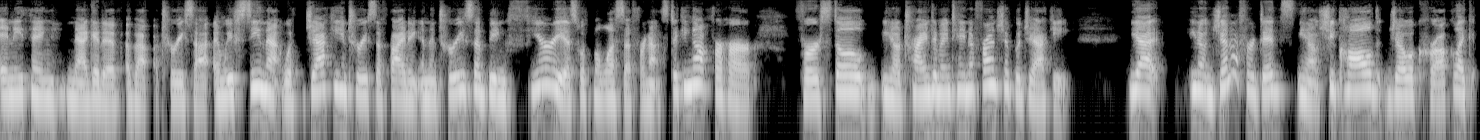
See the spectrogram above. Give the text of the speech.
anything negative about Teresa, and we've seen that with Jackie and Teresa fighting, and then Teresa being furious with Melissa for not sticking up for her, for still, you know, trying to maintain a friendship with Jackie. Yet, you know, Jennifer did, you know, she called Joe a crook, like,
